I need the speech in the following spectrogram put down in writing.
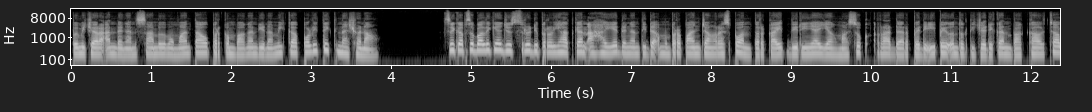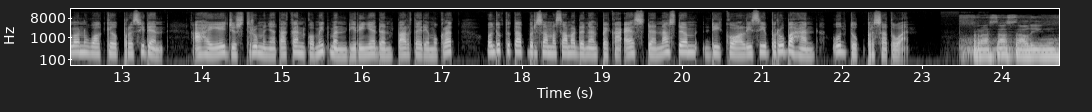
pembicaraan dengan sambil memantau perkembangan dinamika politik nasional. Sikap sebaliknya justru diperlihatkan AHY dengan tidak memperpanjang respon terkait dirinya yang masuk radar PDIP untuk dijadikan bakal calon wakil presiden. AHY justru menyatakan komitmen dirinya dan Partai Demokrat untuk tetap bersama-sama dengan PKS dan Nasdem di koalisi perubahan untuk persatuan rasa saling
